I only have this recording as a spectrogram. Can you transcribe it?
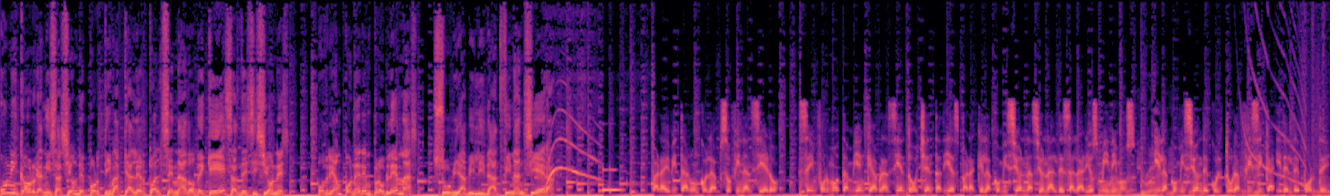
única organización deportiva que alertó al Senado de que esas decisiones podrían poner en problemas su viabilidad financiera. Para evitar un colapso financiero, se informó también que habrá 180 días para que la Comisión Nacional de Salarios Mínimos y la Comisión de Cultura Física y del Deporte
